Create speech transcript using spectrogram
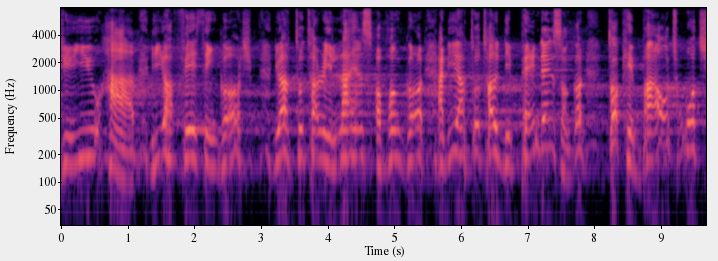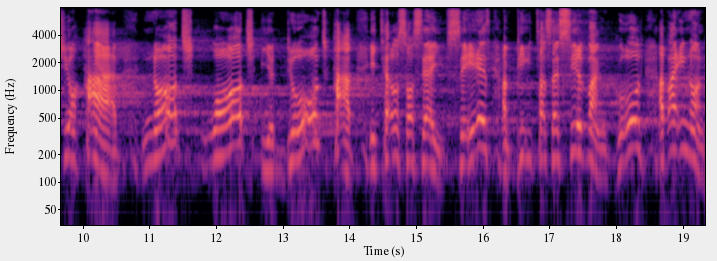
do you have? Do you have faith in God? Do you have total reliance upon God? And do you have total dependence on God? Talk about what you have, not what you don't have. He tells us here, it says, and Peter says, silver and gold have I none,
